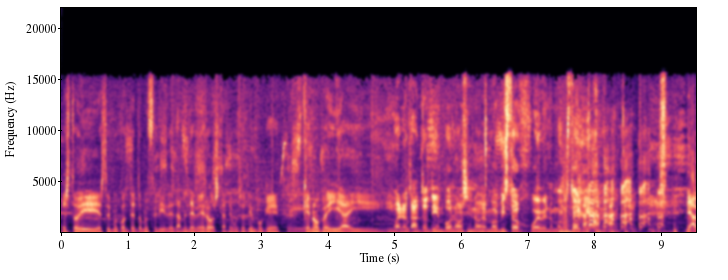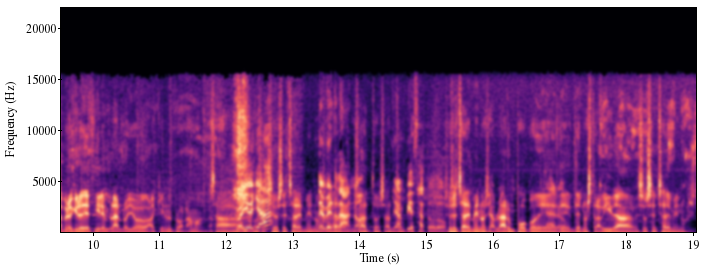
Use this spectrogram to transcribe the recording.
estoy, estoy muy contento, muy feliz de, también de veros, que hace mucho tiempo que, Sí. que no os veía y... y Bueno, tanto contento. tiempo, ¿no? Si nos hemos visto el jueves, no hemos visto el viernes. Ya, pero quiero decir en plan rollo aquí en el programa. O sea, Rollo ya Se os echa de menos. de verdad, claro. ¿no? Exacto, exacto. Ya empieza todo. Se os echa de menos y hablar un poco de, Claro. de- de nuestra vida, eso se echa de menos.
